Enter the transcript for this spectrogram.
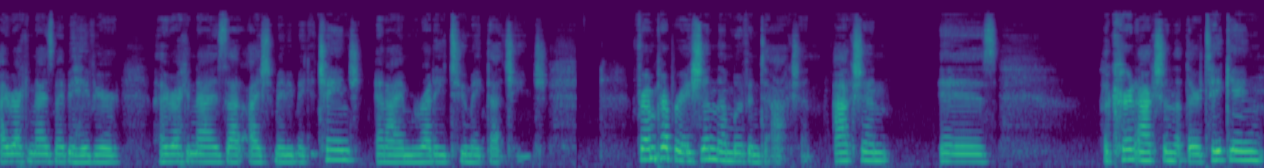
I recognize my behavior. I recognize that I should maybe make a change, and I'm ready to make that change. From preparation, they'll move into action. Action is a current action that they're taking.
